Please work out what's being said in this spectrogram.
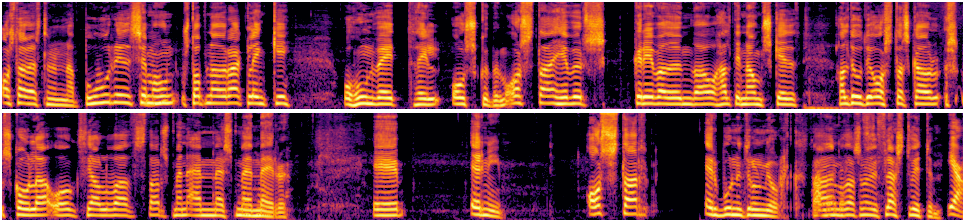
ostaverslununa Búrið sem hún stopnaði raklengi og hún veit til ósköpum osta, hefur skrifað um og haldið námskeið, haldið út í ostaskóla og þjálfað starfsmenn MS með meiru. E, Erni, ostar er búin til mjölk. Það er nú það sem við flest vitum. Já,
